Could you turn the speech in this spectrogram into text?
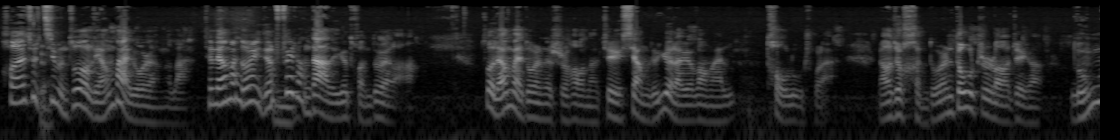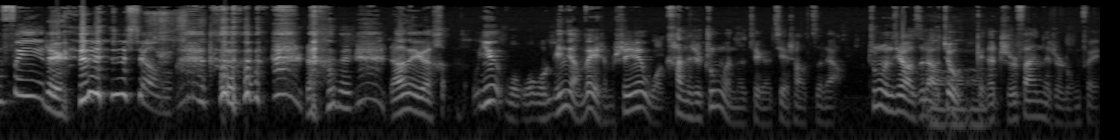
后来就基本做到两百多人了吧？这两百多人已经非常大的一个团队了啊！做两百多人的时候呢，这个项目就越来越往外透露出来，然后就很多人都知道这个龙飞这个 项目，然后那然后那个很，因为我我我跟你讲为什么，是因为我看的是中文的这个介绍资料，中文介绍资料就给他直翻的是龙飞，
